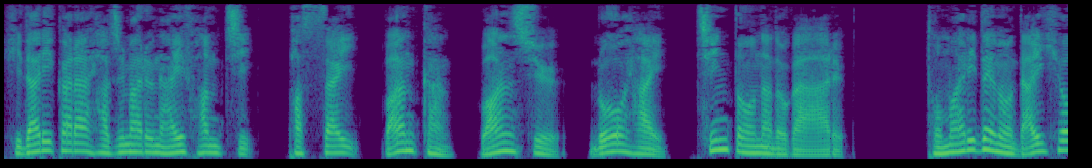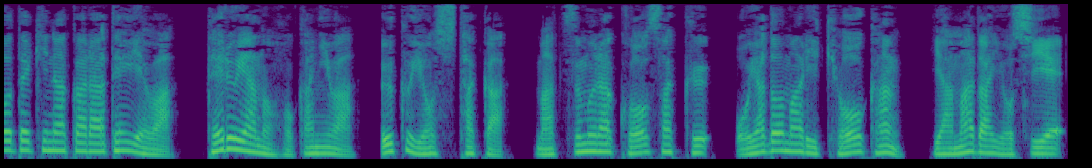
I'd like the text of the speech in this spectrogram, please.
左から始まるナイファンチ、パッサイ、ワンカン、ワンシュー、ローハイ、チントウなどがある。泊まりでの代表的な空手家は、照屋の他には、宇久嘉隆、松茂良興作、親泊興寛、山田義恵、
